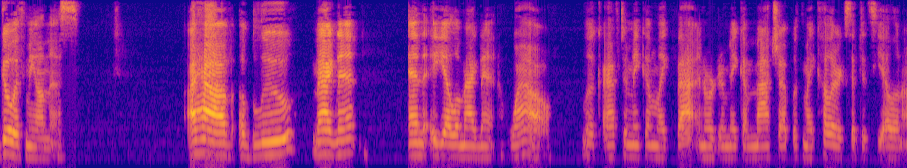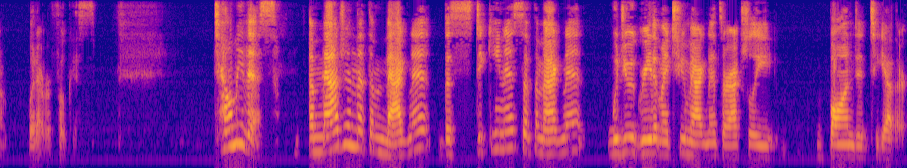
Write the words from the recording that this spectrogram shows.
go with me on this. I have a blue magnet and a yellow magnet. Wow. Look, I have to make them like that in order to make them match up with my color, except it's yellow, not whatever, focus. Tell me this. Imagine that the magnet, the stickiness of the magnet, would you agree that my two magnets are actually bonded together?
